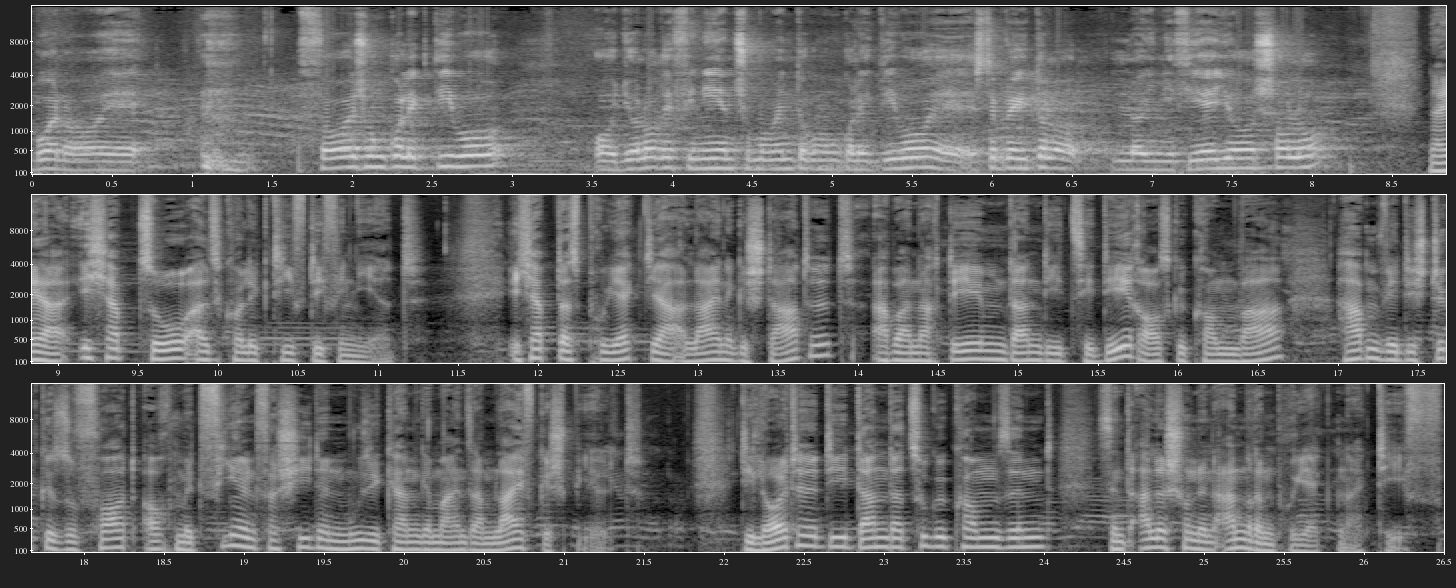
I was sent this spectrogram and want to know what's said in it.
Bueno, eh, Zoo es un colectivo, o yo lo definí en su momento como un colectivo. Eh, este proyecto lo, lo inicié yo solo naja, ich habe Zoo als Kollektiv definiert. Ich habe das Projekt ja alleine gestartet, aber nachdem dann die CD rausgekommen war, haben wir die Stücke sofort auch mit vielen verschiedenen Musikern gemeinsam live gespielt. Die Leute, die dann dazugekommen sind, sind alle schon in anderen Projekten aktiv.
